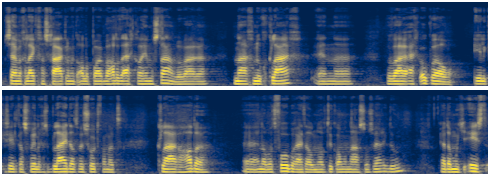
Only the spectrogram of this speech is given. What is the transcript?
zijn we gelijk gaan schakelen met alle partners. We hadden het eigenlijk al helemaal staan. We waren nagenoeg klaar. En uh, we waren eigenlijk ook wel, eerlijk gezegd, als vrijwilligers blij dat we een soort van het klare hadden. Uh, en dat we het voorbereid hadden, omdat we natuurlijk allemaal naast ons werk doen. Ja, dan moet je eerst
